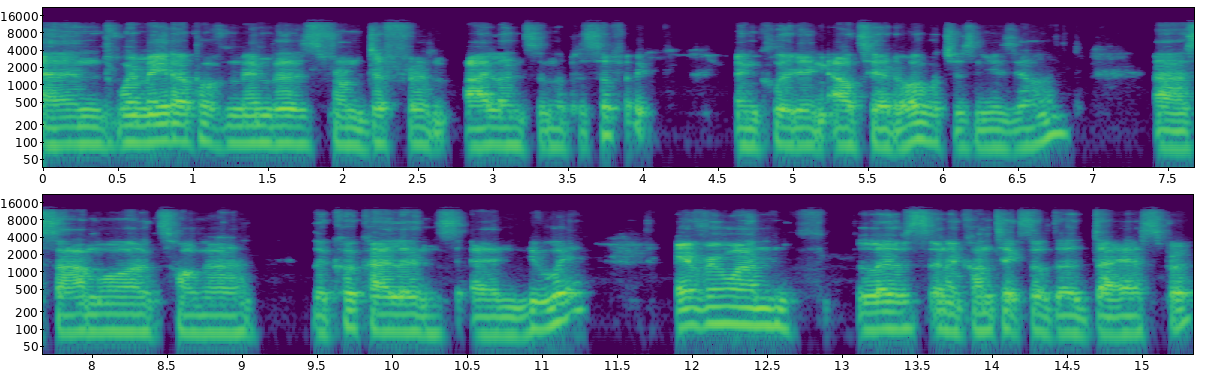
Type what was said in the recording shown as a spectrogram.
And we're made up of members from different islands in the Pacific including Aotearoa, which is New Zealand, uh, Samoa, Tonga, the Cook Islands, and Niue. Everyone lives in a context of the diaspora,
